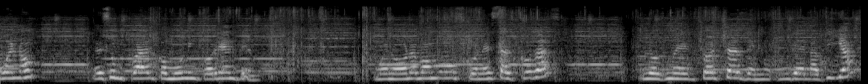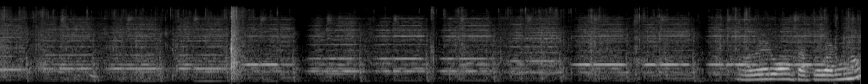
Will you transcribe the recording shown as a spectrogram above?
Bueno, es un pan común y corriente. Bueno, ahora vamos con estas cosas. Los melchochas de, de natilla. A ver, vamos a probar uno.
